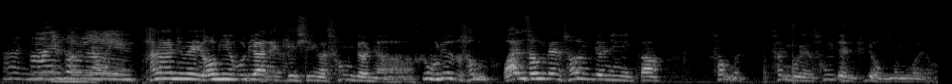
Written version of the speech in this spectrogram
하나님 성령이 하나님의 영이 우리 안에 계시니까 성전이야. 그 우리도 성, 완성된 성전이니까 성, 천국에서 성전이 필요 없는 거예요.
